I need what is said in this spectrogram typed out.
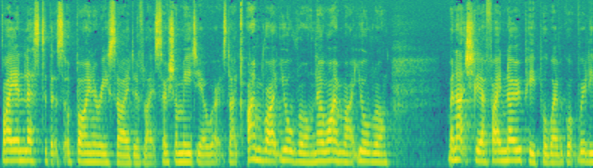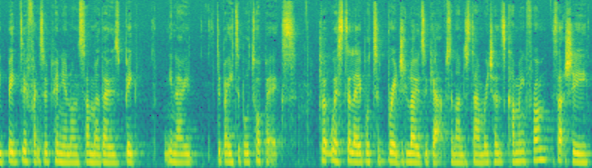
buy in less to that sort of binary side of like social media where it's like I'm right, you're wrong, no, I'm right, you're wrong. When actually if I know people where we've got really big difference of opinion on some of those big, you know, debatable topics, but we're still able to bridge loads of gaps and understand where each other's coming from, it's actually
